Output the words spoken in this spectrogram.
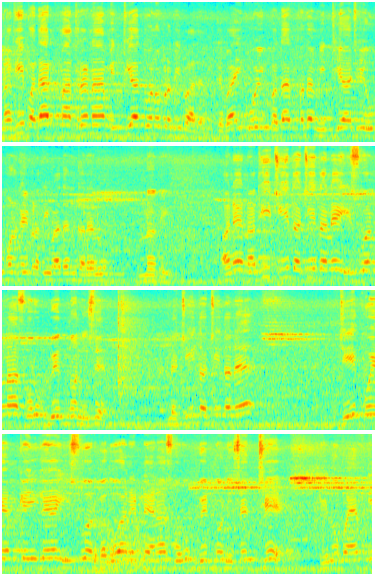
નથી પદાર્થ માત્રના મિથ્યાત્વનું પ્રતિપાદન. કે ભાઈ કોઈ પદાર્થ બધા મિથ્યા છે એવું પણ કંઈ પ્રતિપાદન કરેલું નથી. અને નથી ચિત અચિત અને ઈશ્વરના સ્વરૂપ ભેદનો નિષેધ. એટલે ચિત અચિત અને જે કોઈ એમ કહે કે ઈશ્વર, ભગવાન એટલે એના સ્વરૂપ ભેદનો નિષેધ છે, એ લોકો એમ કહે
